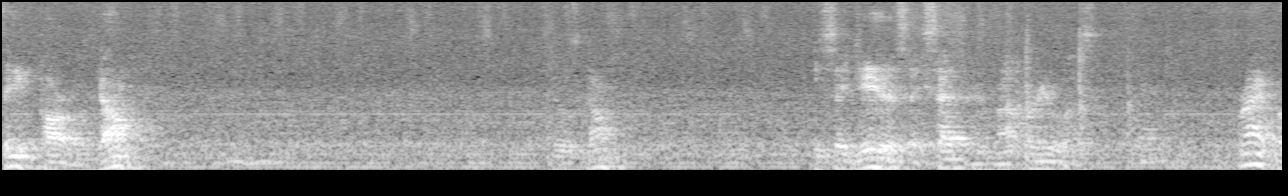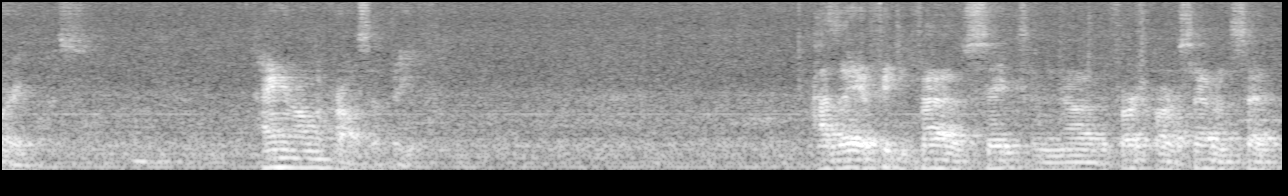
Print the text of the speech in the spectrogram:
the thief part was gone. It was gone. You said, Jesus they accepted him right where he was. Right where he was. Hanging on the cross, a thief. Isaiah 55, 6, and uh, the first part of 7 said,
